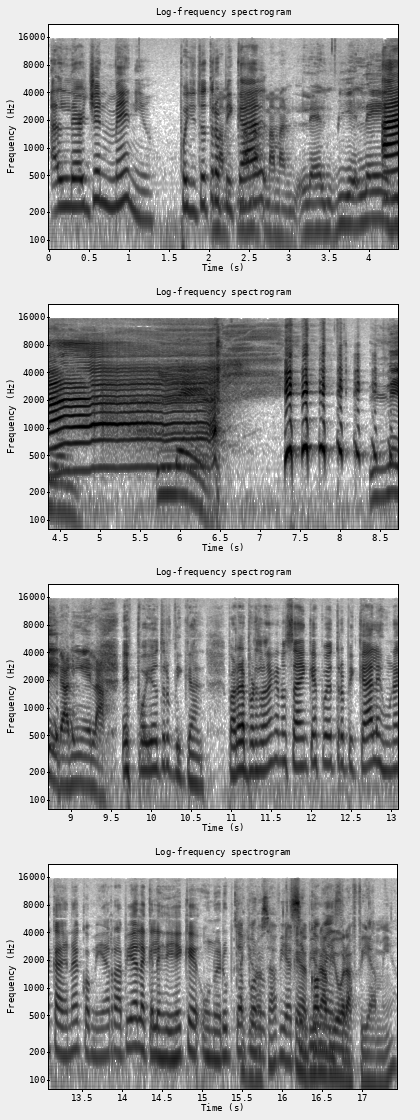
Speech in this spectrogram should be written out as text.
allergen menu. Pollito tropical. Mamá, mamá, le, le, le, ¡Ah! le, le, Daniela. Es pollo tropical. Para las personas que no saben qué es pollo tropical, es una cadena de comida rápida de la que les dije que uno erupta Ay, por. yo no sabía que cinco había una meses. biografía mía.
